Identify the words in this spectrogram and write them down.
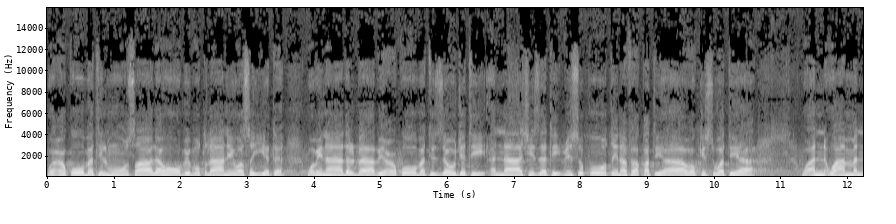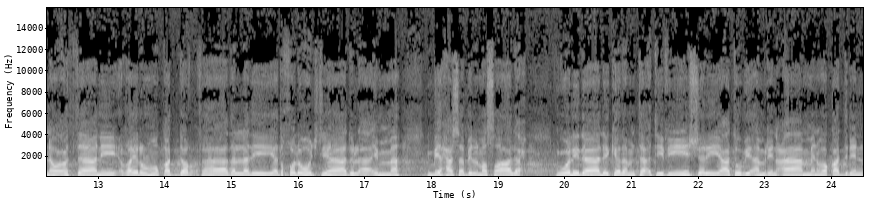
وعقوبة الموصى له ببطلان وصيته ومن هذا الباب عقوبة الزوجة الناشزة بسقوط نفقتها وكسوتها. وأن وأما النوع الثاني غير المقدر فهذا الذي يدخله اجتهاد الأئمة بحسب المصالح. ولذلك لم تأت فيه الشريعة بأمر عام وقدر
